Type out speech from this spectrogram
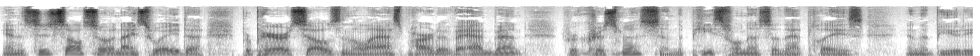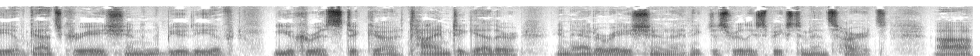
And it's just also a nice way to prepare ourselves in the last part of Advent for Christmas and the peacefulness of that place and the beauty of God's creation and the beauty of Eucharistic uh, time together in adoration. I think just really speaks to men's hearts. Uh,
